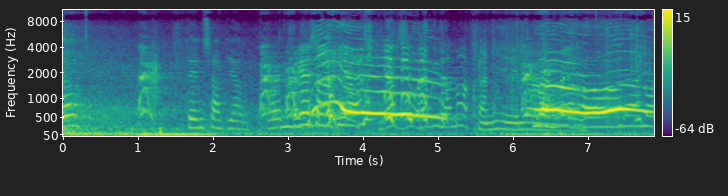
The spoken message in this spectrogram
Linda, t'es une championne. Ouais. Une vraie championne. Maman en premier, là. Non, non,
